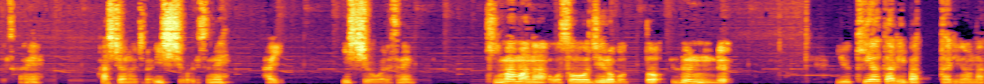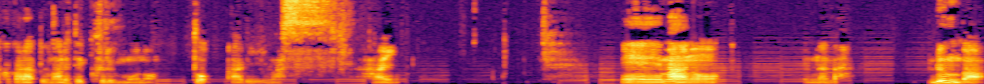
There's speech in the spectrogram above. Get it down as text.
ですかね。8章のうちの1章ですね。はい。1章はですね、気ままなお掃除ロボット、ルンル。行き当たりばったりの中から生まれてくるものとあります。はい。えー、まあ、あの、なんだ、ルンバ、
